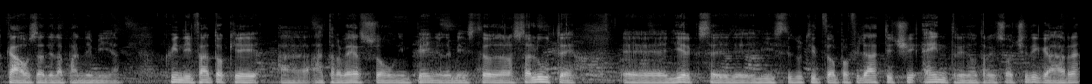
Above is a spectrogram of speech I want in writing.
causa della pandemia. Quindi il fatto che attraverso un impegno del Ministero della Salute eh, gli IRCS e gli istituti zooprofilattici entrino tra i soci di GAR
